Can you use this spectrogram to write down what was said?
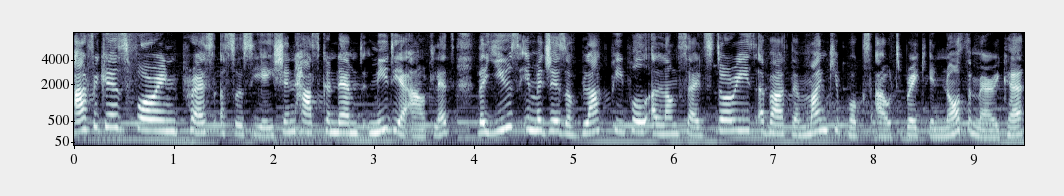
Africa's Foreign Press Association has condemned media outlets that use images of black people alongside stories about the monkeypox outbreak in North America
